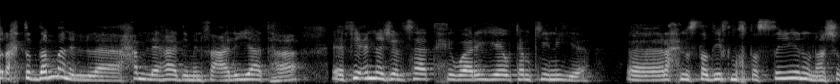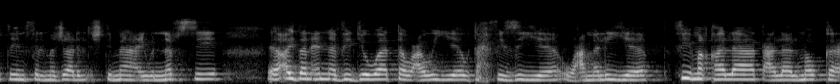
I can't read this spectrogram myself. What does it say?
رح تتضمن الحملة هذه من فعالياتها. آه، في عنا جلسات حوارية وتمكينية. رح نستضيف مختصين وناشطين في المجال الاجتماعي والنفسي. أيضا عندنا فيديوهات توعوية وتحفيزية وعملية في مقالات على الموقع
